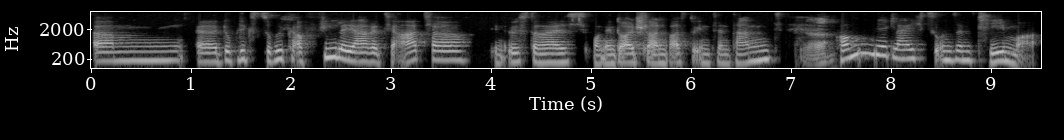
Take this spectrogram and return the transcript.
Ähm, äh, du blickst zurück auf viele Jahre Theater in Österreich und in Deutschland warst du Intendant. Ja. Kommen wir gleich zu unserem Thema.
